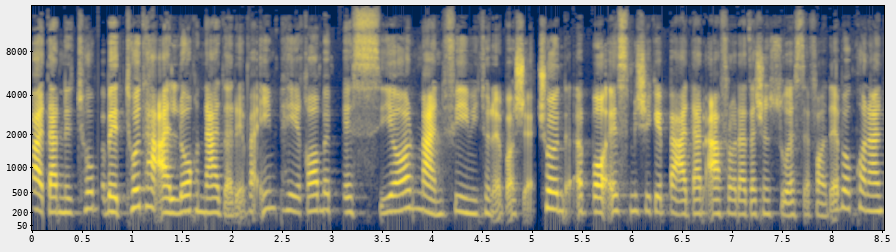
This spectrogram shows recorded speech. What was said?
بدن تو به تو تعلق نداره و این پیغام بسیار منفی می‌تونه باشه. چون باعث میشه که بعدا افراد ازشون سوء استفاده بکنن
